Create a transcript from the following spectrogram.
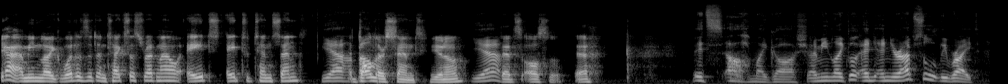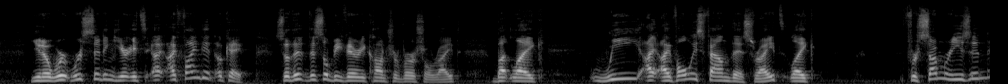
Yeah, I mean, like, what is it in Texas right now? Eight, eight to ten cent, Yeah. a dollar cent. You know, Yeah. that's also yeah, It's oh my gosh. I mean, like, look, and, and you're absolutely right. You know, we're we're sitting here. It's I, I find it okay. So th- this will be very controversial, right? But like, we I, I've always found this right. Like, for some reason,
